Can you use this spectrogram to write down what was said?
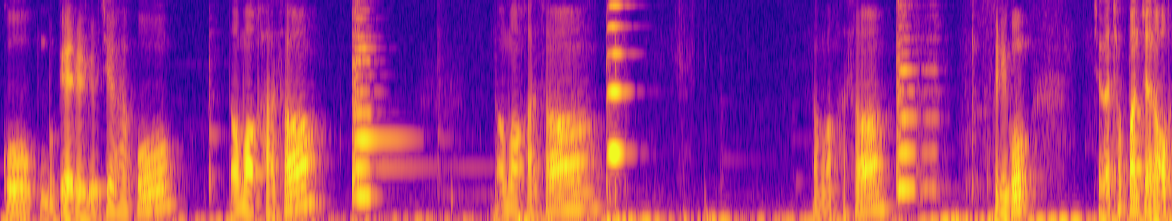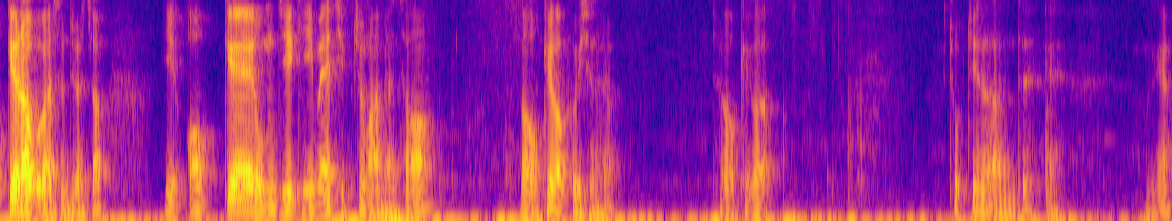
꼭 무게를 유지하고 넘어가서 넘어가서 넘어가서 그리고 제가 첫 번째는 어깨라고 말씀드렸죠. 이 어깨 움직임에 집중하면서 어깨가 보이시나요? 제가 어깨가 좁지는 않은데 네. 여기요.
